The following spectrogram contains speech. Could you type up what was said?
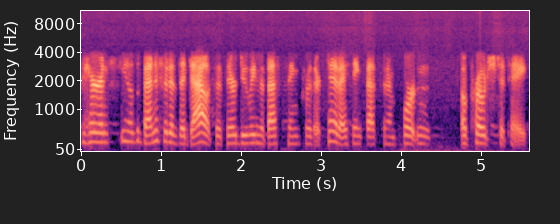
parents, you know, the benefit of the doubt that they're doing the best thing for their kid. I think that's an important approach to take.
